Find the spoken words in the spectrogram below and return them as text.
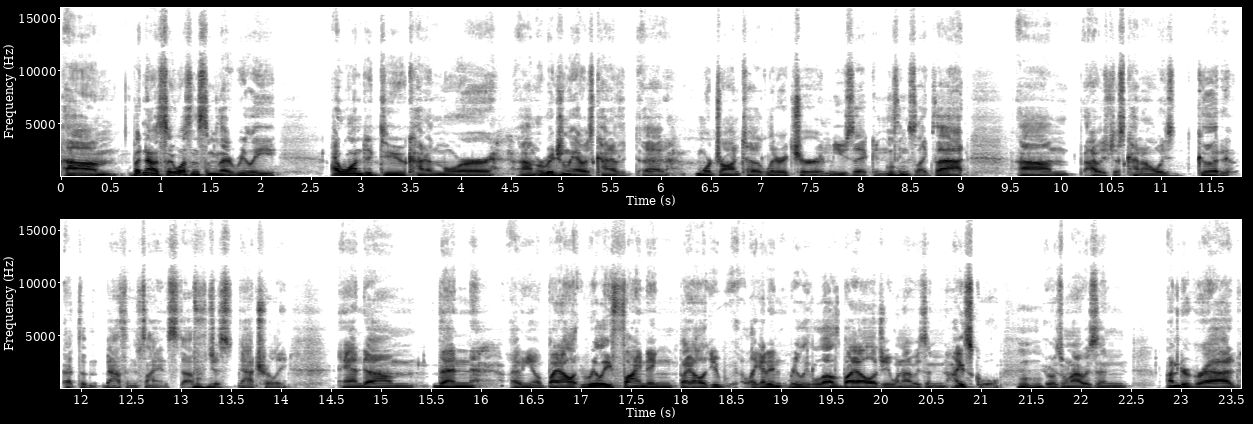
Um, but no, so it wasn't something that I really. I wanted to do kind of more. Um, originally, I was kind of uh, more drawn to literature and music and things like that. Um, I was just kind of always good at the math and science stuff, just naturally. And um, then, uh, you know, biology, really finding biology. Like, I didn't really love biology when I was in high school. It was when I was in undergrad.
